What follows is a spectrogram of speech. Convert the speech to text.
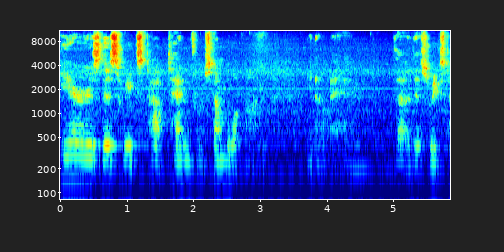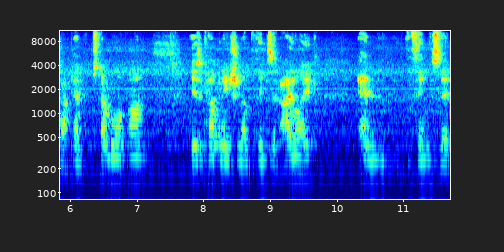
here's this week's top 10 from StumbleUpon, you know, and the, this week's top 10 from StumbleUpon is a combination of the things that I like and the things that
